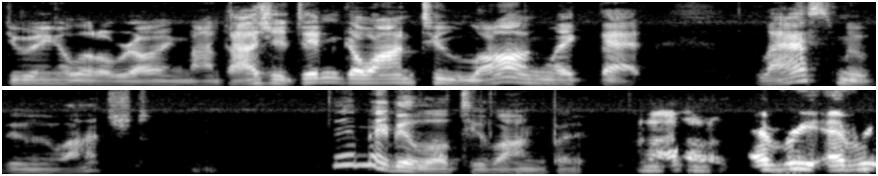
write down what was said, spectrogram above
doing a little rowing montage. It didn't go on too long like that last movie we watched. It may be a little too long, but I don't know. every every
